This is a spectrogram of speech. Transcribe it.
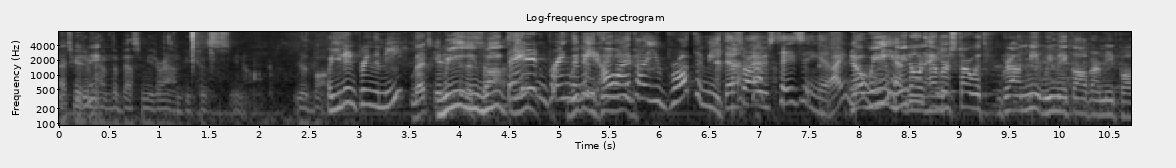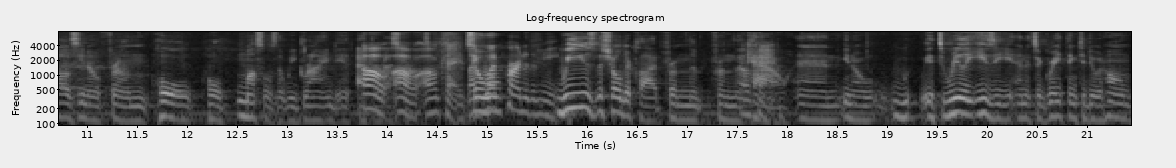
if you didn't meat. have the best meat around because you know. You're the boss. Oh, you didn't bring the meat? Let's get We- into the we- sauce. They didn't bring We the didn't meat. bring oh, the I thought you brought the meat. That's why I was tasting it. I know No, we, have we don't ever meat. start with ground meat. We make all of our meatballs, you know, from whole whole muscles that we grind at Oh, the restaurants. oh, okay. Like what part of the meat? We use the shoulder clod from the from the Okay. cow, and you know, it's really easy and it's a great thing to do at home.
